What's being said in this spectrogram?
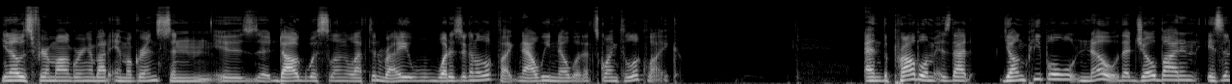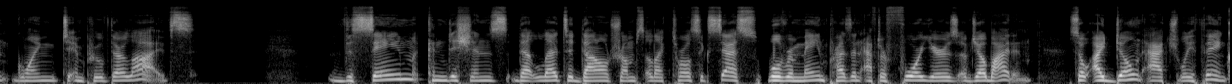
you know, is fear mongering about immigrants and is uh, dog whistling left and right. What is it going to look like? Now we know what that's going to look like. And the problem is that young people know that Joe Biden isn't going to improve their lives. The same conditions that led to Donald Trump's electoral success will remain present after four years of Joe Biden. So I don't actually think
